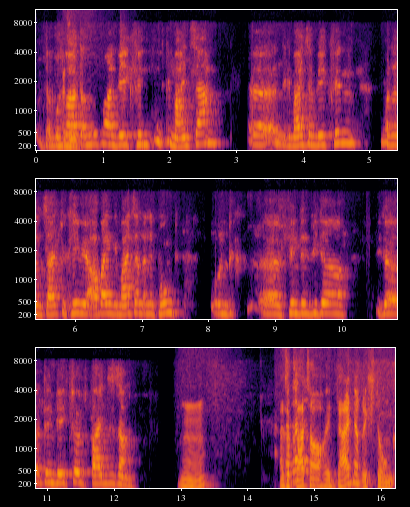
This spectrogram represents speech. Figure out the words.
Und dann muss, also, man, dann muss man einen Weg finden, gemeinsam, äh, einen gemeinsamen Weg finden, wo man dann sagt, okay, wir arbeiten gemeinsam an dem Punkt und äh, finden wieder, wieder den Weg zu uns beiden zusammen. Mhm. Also gerade so auch in deine Richtung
